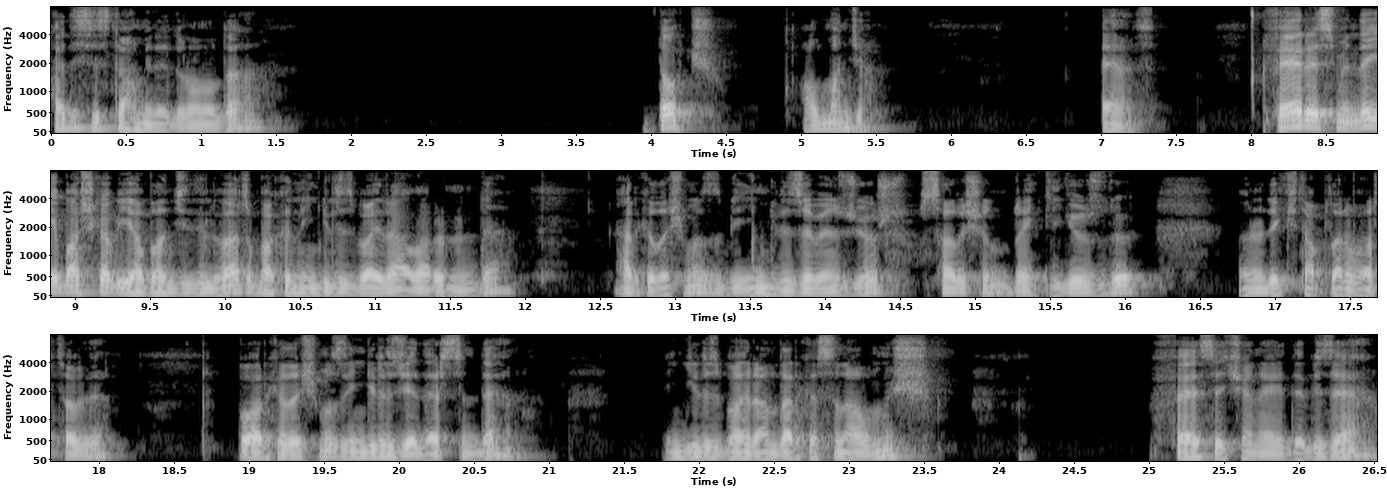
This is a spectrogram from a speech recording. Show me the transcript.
Hadi siz tahmin edin onu da. Deutsch. Almanca. Evet. F resminde başka bir yabancı dil var. Bakın İngiliz bayrağı var önünde. Arkadaşımız bir İngiliz'e benziyor. Sarışın, renkli gözlü. Önünde kitapları var tabi. Bu arkadaşımız İngilizce dersinde. İngiliz bayrağının arkasını almış. F seçeneği de bize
